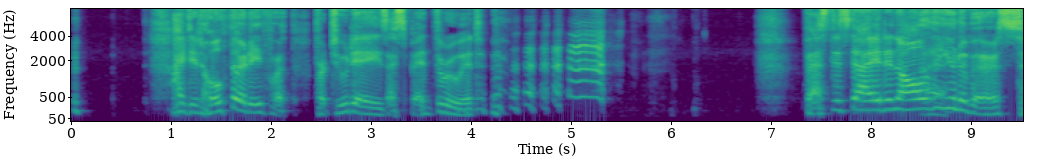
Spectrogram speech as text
I did whole 30 for, for two days. I sped through it. Fastest diet in all of the universe.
